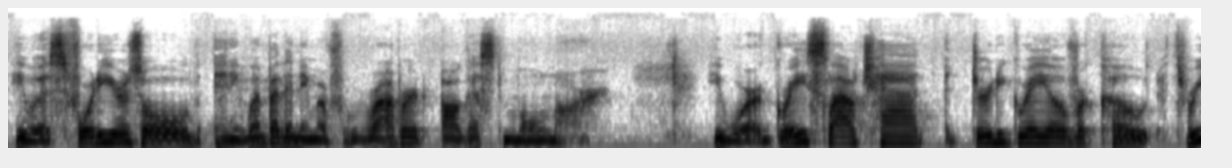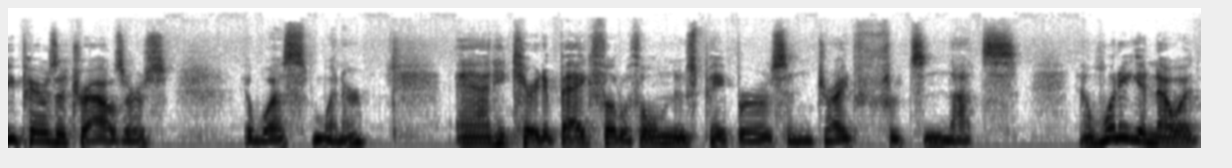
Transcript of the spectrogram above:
He was 40 years old, and he went by the name of Robert August Molnar. He wore a gray slouch hat, a dirty gray overcoat, three pairs of trousers. It was winter. And he carried a bag filled with old newspapers and dried fruits and nuts. And wouldn't you know it,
